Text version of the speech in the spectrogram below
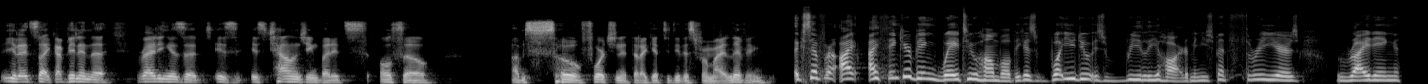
you know, it's like I've been in the writing is a is is challenging, but it's also I'm so fortunate that I get to do this for my living. Except for I, I think you're being way too humble because what you do is really hard. I mean, you spent three years writing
